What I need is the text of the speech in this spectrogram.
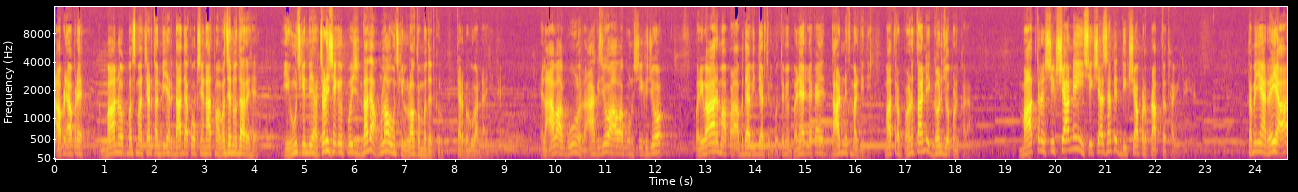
આપણે આપણે માનો બસમાં ચડતા ને બીજા દાદા કોક છે હાથમાં વજન વધારે છે. એ ઊંચકીને બીજા ચડી શકે પોઝિશન દાદા, હું લાવ ઊંચકી લો લાવ તો મદદ કરું. ત્યારે ભગવાન રાજી થાય. એટલે આવા ગુણ રાખજો, આવા ગુણ શીખજો. પરિવારમાં પણ આ બધા વિદ્યાર્થીઓ તમે ભણ્યા એટલે કાંઈ ધાડ નથી મારી દીધી. માત્ર ભણતા નહીં, ગણજો પણ ખરા. માત્ર શિક્ષા નહીં, શિક્ષા સાથે દીક્ષા પણ પ્રાપ્ત થવી જોઈએ. તમે અહીંયા રહ્યા,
